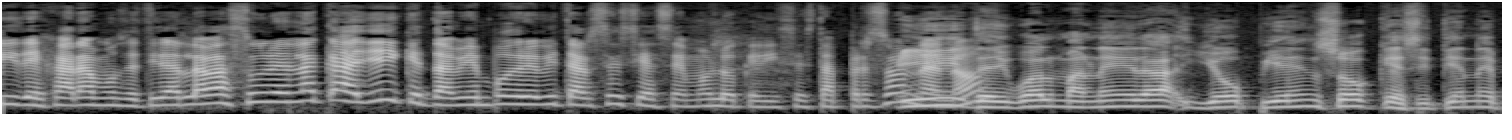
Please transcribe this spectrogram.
si dejáramos de tirar la basura en la calle y que también podría evitarse si hacemos lo que dice esta persona. Y de igual manera, yo pienso que si tiene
